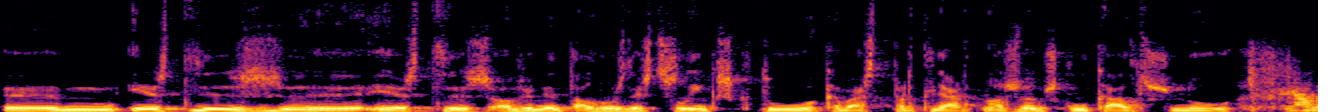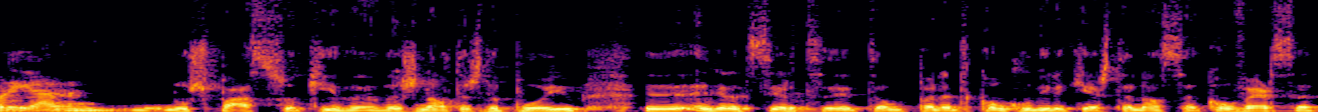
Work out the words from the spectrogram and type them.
hum, estes, eh, estes, obviamente, alguns destes links que tu acabaste de partilhar, nós vamos colocá-los no, no, no, espaço aqui das notas de apoio. Eh, agradecer-te, então, para concluir aqui esta nossa conversa,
